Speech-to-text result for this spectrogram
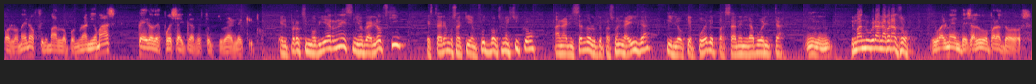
por lo menos firmarlo por un año más, pero después hay que reestructurar el equipo. El próximo viernes, señor Brailovsky, estaremos aquí en Footbox México analizando lo que pasó en la ida y lo que puede pasar en la vuelta. Ujú. Te mando un gran abrazo. Igualmente, saludo para todos.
